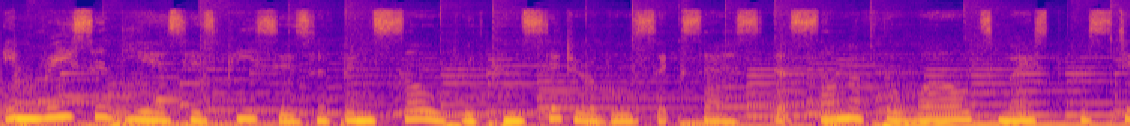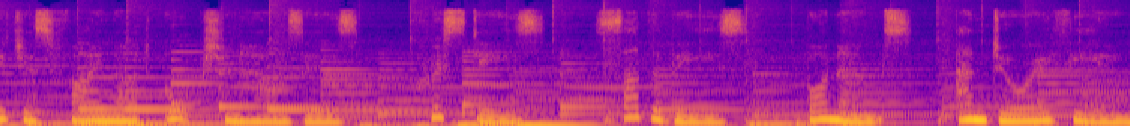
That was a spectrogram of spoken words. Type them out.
In recent years his pieces have been sold with considerable success at some of the world's most prestigious fine art auction houses, Christie's, Sotheby's, Bonhams, and Dorotheum.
